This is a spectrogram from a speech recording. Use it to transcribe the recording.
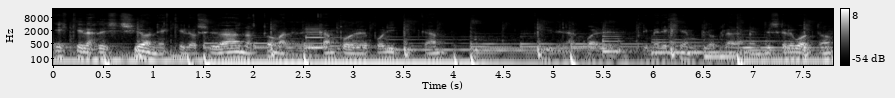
es que las decisiones que los ciudadanos toman en el campo de política, primer ejemplo claramente es el voto,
